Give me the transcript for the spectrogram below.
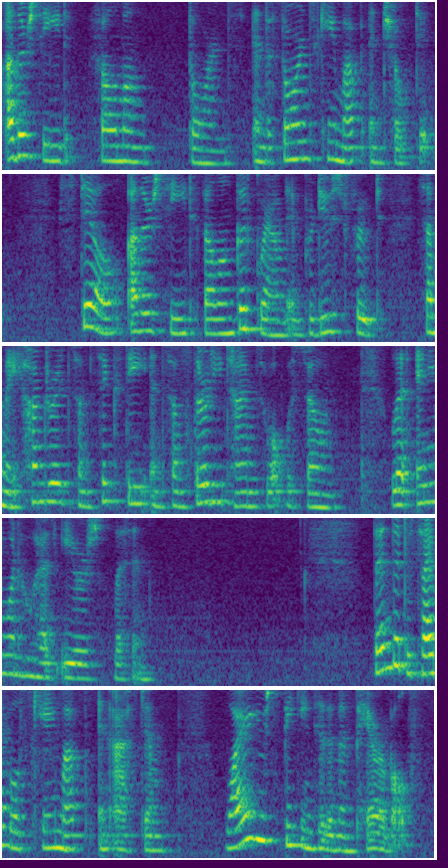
Other seed fell among thorns, and the thorns came up and choked it. Still, other seed fell on good ground and produced fruit some a hundred, some sixty, and some thirty times what was sown. Let anyone who has ears listen. Then the disciples came up and asked him, Why are you speaking to them in parables?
